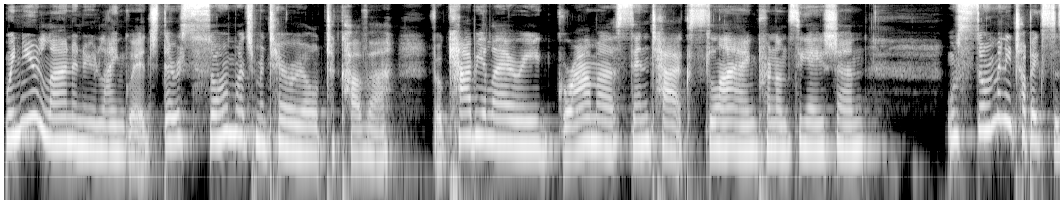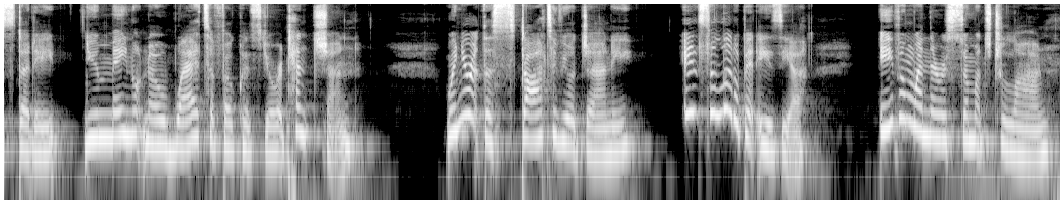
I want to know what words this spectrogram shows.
When you learn a new language, there is so much material to cover vocabulary, grammar, syntax, slang, pronunciation. With so many topics to study, you may not know where to focus your attention. When you're at the start of your journey, it's a little bit easier. Even when there is so much to learn,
